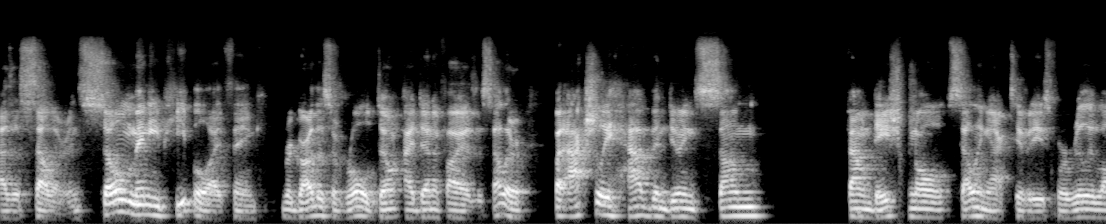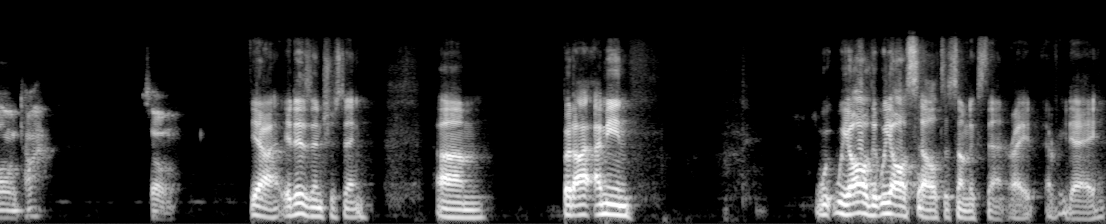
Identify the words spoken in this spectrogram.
as a seller. And so many people, I think, regardless of role, don't identify as a seller, but actually have been doing some foundational selling activities for a really long time. So, yeah, it is interesting. Um, but I, I mean, we, we all we all sell to some extent, right? Every day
